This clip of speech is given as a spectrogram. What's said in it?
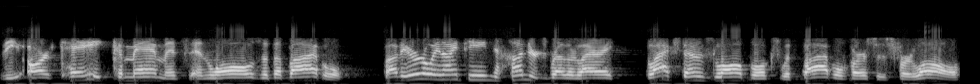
the archaic commandments and laws of the Bible. By the early 1900s, Brother Larry, Blackstone's law books with Bible verses for law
